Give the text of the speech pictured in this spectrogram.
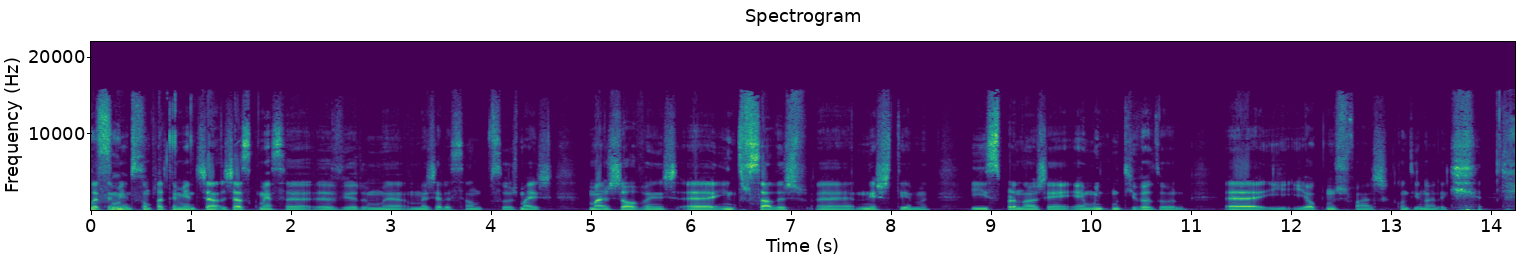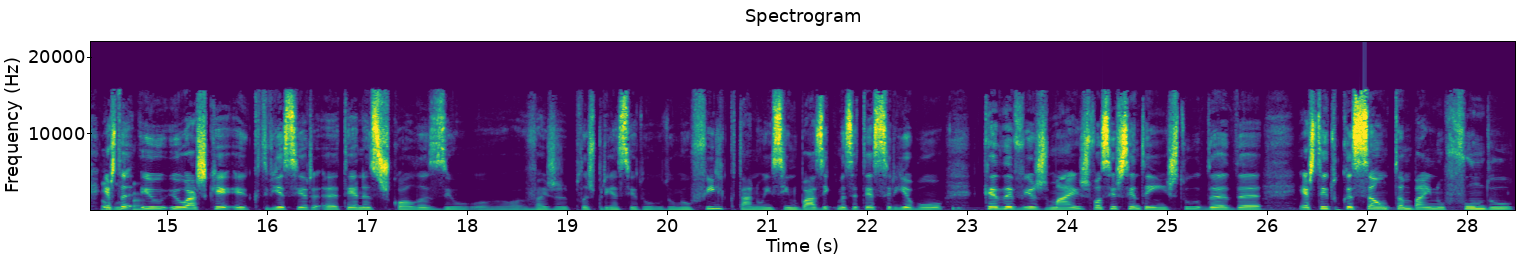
Completamente, fundo. completamente. Já, já se começa a ver uma, uma geração de pessoas mais, mais jovens eh, interessadas neste tema e isso para nós é, é muito motivador eh, e, e é o que nos faz continuar aqui a Esta, eu, eu acho que, é- que devia ser até nas escolas, eu uh, vejo pela experiência do, do meu filho, que está no ensino básico, mas até seria bom cada vez mais, vocês sentem isto, da, da- esta educação também no fundo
